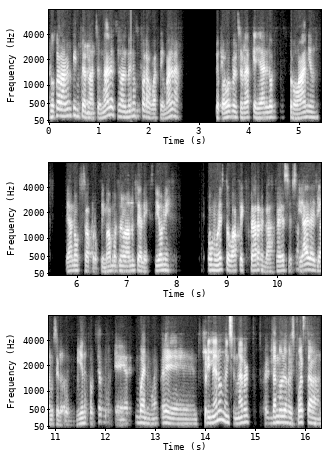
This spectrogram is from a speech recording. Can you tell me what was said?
no solamente internacionales, sino al menos para Guatemala, que podemos mencionar que ya el otro año ya nos aproximamos nuevamente a elecciones cómo esto va a afectar las redes sociales y a los emprendimientos. Bueno, eh, primero mencionar, dándole respuesta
